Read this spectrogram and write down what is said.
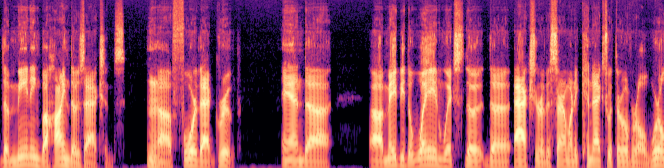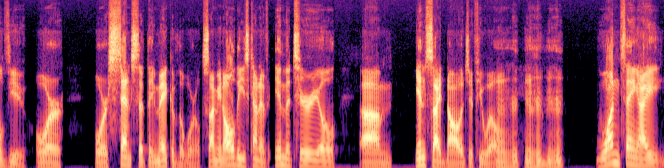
the meaning behind those actions mm. uh, for that group, and uh, maybe the way in which the the action or the ceremony connects with their overall worldview or or sense that they make of the world. So I mean, all these kind of immaterial um, inside knowledge, if you will. Mm-hmm, mm-hmm, mm-hmm. One thing I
